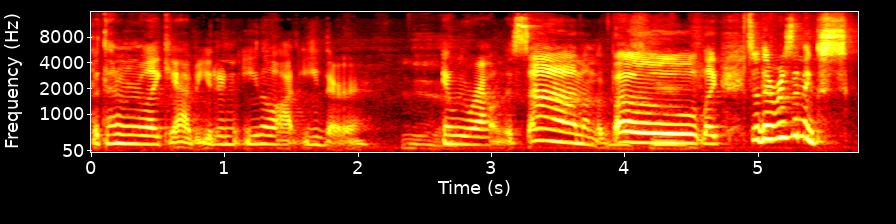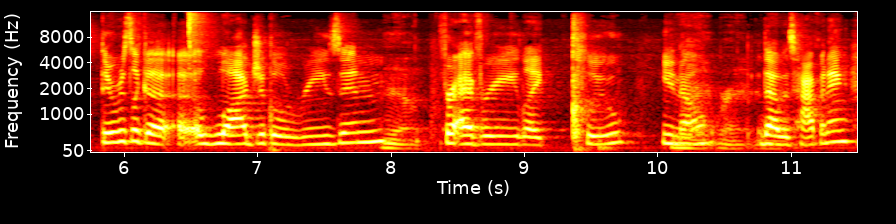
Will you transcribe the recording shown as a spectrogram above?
but then we were like yeah but you didn't eat a lot either Yeah. and we were out in the sun on the boat like so there was an ex- there was like a, a logical reason Yeah. for every like clue you know Right, right, that was happening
